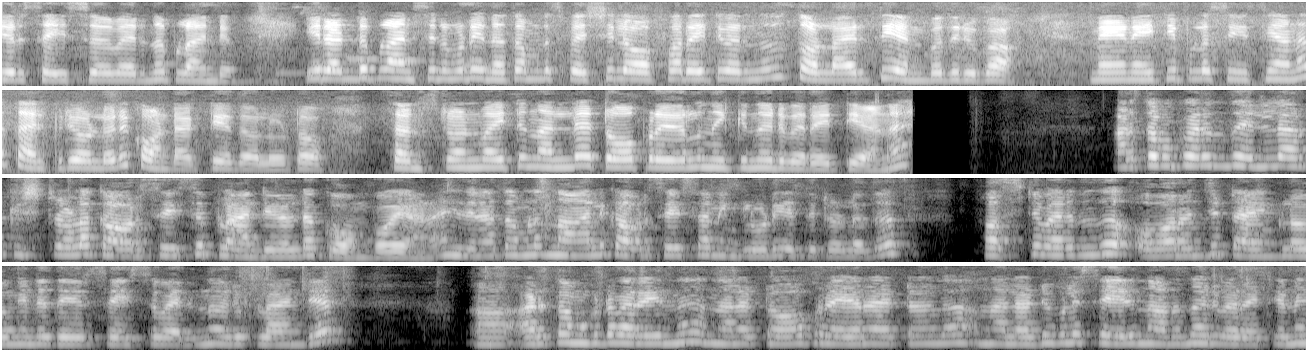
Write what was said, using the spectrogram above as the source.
ഈ ഒരു സൈസ് വരുന്ന പ്ലാന്റ് ഈ രണ്ട് പ്ലാന്റ്സിനും കൂടി ഇന്നത്തെ നമ്മുടെ സ്പെഷ്യൽ ഓഫർ റേറ്റ് വരുന്നത് തൊള്ളായിരത്തി എൺപത് രൂപ. Nine eighty plus C C ആണ്. താല്പര്യമുള്ളവർ കോൺടാക്ട് ചെയ്തോളൂ കേട്ടോ സൺസ്റ്റോൺ വൈറ്റ് നല്ല ടോപ്പ് റയറിൽ നിൽക്കുന്ന ഒരു വെറൈറ്റിയാണ് അടുത്ത നമുക്ക് വരുന്നത് എല്ലാവർക്കും ഇഷ്ടമുള്ള കവർ സൈസ് പ്ലാന്റുകളുടെ കോംബോയാണ്. ഇതിനകത്ത് നമ്മൾ നാല് കവർ സൈസ് ആണ് ഇൻക്ലൂഡ് ചെയ്തിട്ടുള്ളത്. ഫസ്റ്റ് വരുന്നത് ഓറഞ്ച് ടാങ്ക്ലോങ്ങിന്റെ ദേർ സൈസ് വരുന്ന ഒരു പ്ലാന്റ് അടുത്ത നമുക്കിട്ട് പറയുന്ന നല്ല ടോപ്പ് റെയർ ആയിട്ടുള്ള നല്ല അടിപൊളി സെയിൽ നടന്ന ഒരു വെറൈറ്റിയാണ്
